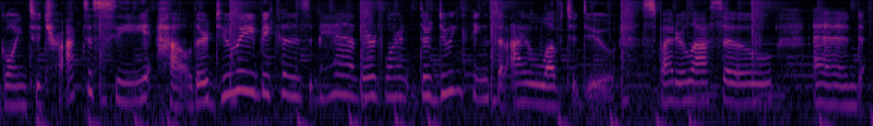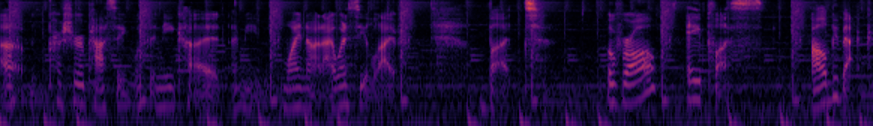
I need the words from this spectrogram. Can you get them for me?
going to track to see how they're doing because man, they're learn they're doing things that I love to do. Spider lasso and um, pressure passing with a knee cut. I mean, why not? I want to see it live. But overall, A plus. I'll be back.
